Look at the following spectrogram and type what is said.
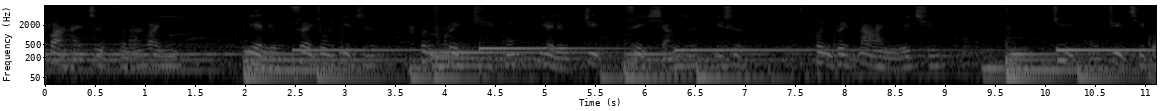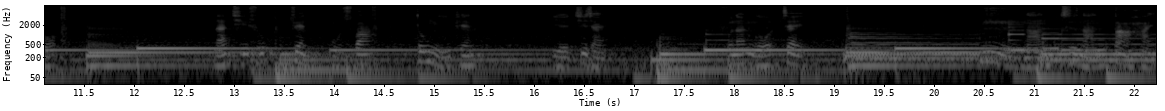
泛海至湖南外夷。叶柳率众议之，混窥举功，叶柳惧，遂降之。于是混窥纳以为屈，惧而据其国。《南齐书》卷五十八《东夷篇》也记载，湖南国在日南之南大海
